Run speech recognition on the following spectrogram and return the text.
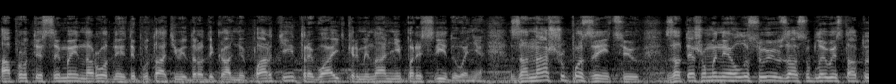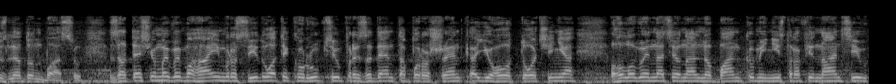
а проти семи народних депутатів від радикальної партії тривають кримінальні переслідування за нашу позицію, за те, що ми не голосуємо за особливий статус для Донбасу, за те, що ми вимагаємо розслідувати корупцію президента Порошенка, його оточення, голови Національного банку, міністра фінансів,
